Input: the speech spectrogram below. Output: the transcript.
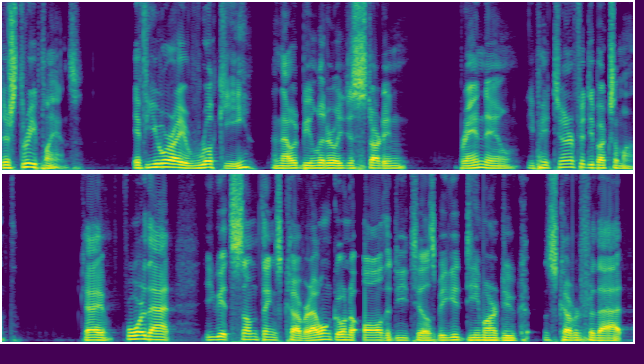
there's three plans. If you are a rookie, and that would be literally just starting brand new, you pay 250 bucks a month. Okay. For that, you get some things covered. I won't go into all the details, but you get DMAR Duke is covered for that.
